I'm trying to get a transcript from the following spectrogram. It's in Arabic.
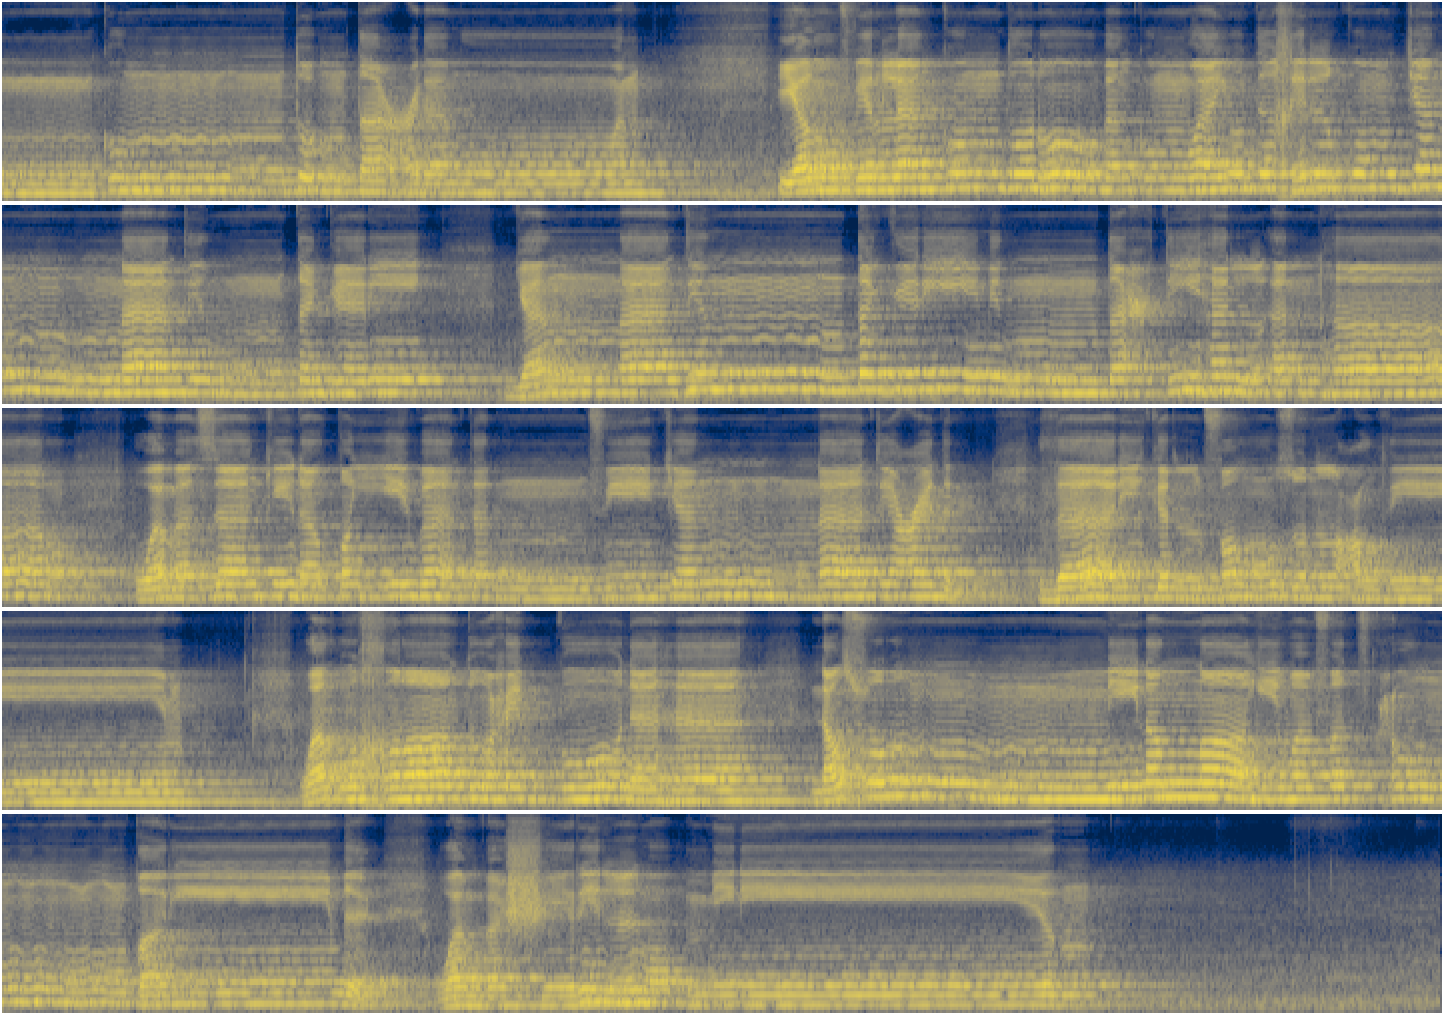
كنتم تعلمون. يغفر لكم ذنوبكم ويدخلكم جنات تجري جنات تجري الأنهار ومساكن طيبة في جنات عدن. ذلك الفوز العظيم. وأخرى تحبونها نصر من الله وفتح قريب. وبشر المؤمنين.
